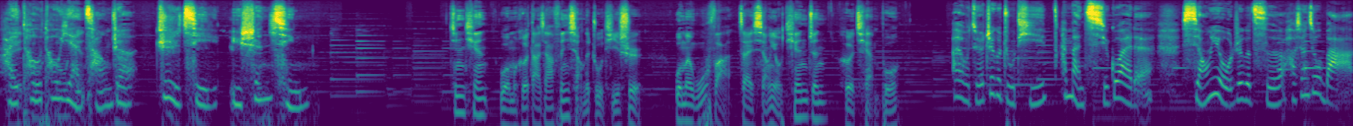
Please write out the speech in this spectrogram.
还偷偷掩藏着稚气与深情。今天我们和大家分享的主题是：我们无法再享有天真和浅薄。哎，我觉得这个主题还蛮奇怪的。“享有”这个词，好像就把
